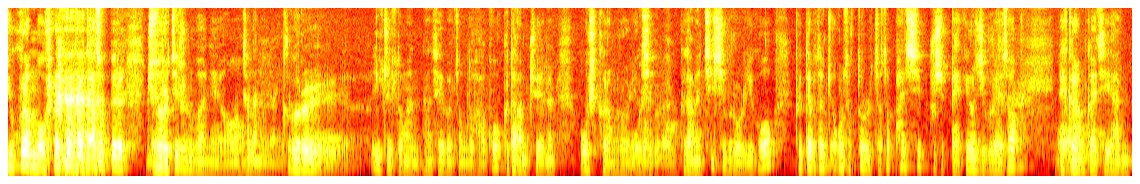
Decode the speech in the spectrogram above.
6g 먹으라는 다섯 배를 주사로 찌르는 거 아니에요. 네. 엄청난 용량이죠. 그거를 일주일 동안 한 세 번 정도 하고 그 다음 주에는 50g으로 네. 올리고 50으로. 그 다음에 70으로 올리고 그때부터는 조금 속도를 늦춰서 80, 90, 100 이런 식으로 해서 100g까지 한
